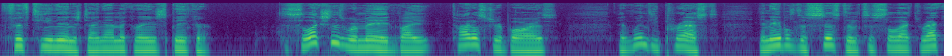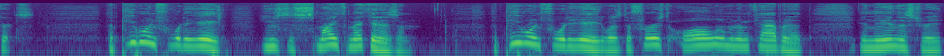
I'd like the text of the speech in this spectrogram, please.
15 inch dynamic range speaker. The selections were made by title strip bars that, when depressed, enabled the system to select records. The P148 used a Smythe mechanism. The P148 was the first all aluminum cabinet in the industry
